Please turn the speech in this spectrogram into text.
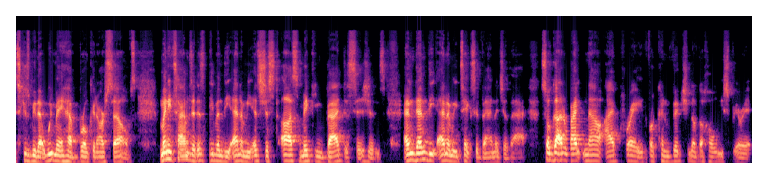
excuse me, that we may have broken ourselves. Many times it isn't even the enemy, it's just us making bad decisions. And then the enemy takes advantage of that. So, God, right now, I pray for conviction of the Holy Spirit.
